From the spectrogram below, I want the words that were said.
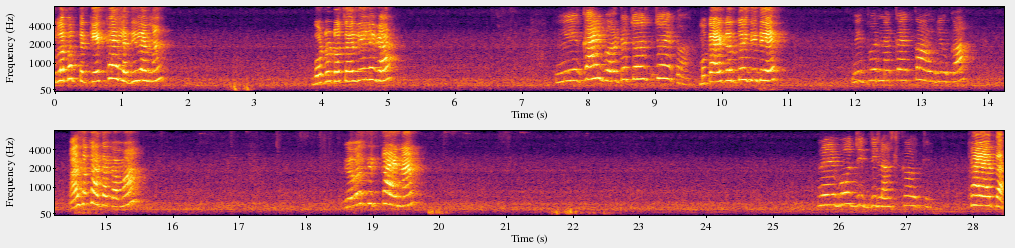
तुला फक्त केक खायला दिला ना? बोट टोचायला दिले का? मी काय बोटत असतोय का? मग काय करतोय तिथे मी पूर्ण काय खाऊन घेऊ का? असं खाता का मग? व्यवस्थित खाय ना. नाही बहुत दिदीलाच खावते खाय आता.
